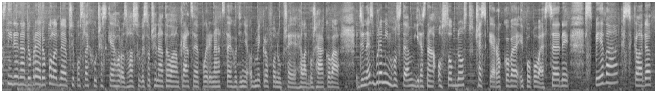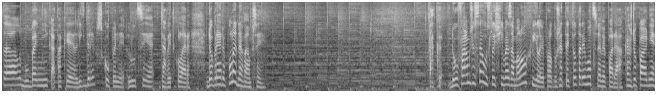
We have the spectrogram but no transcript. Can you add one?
Krásný den a dobré dopoledne při poslechu Českého rozhlasu Vysočina. To vám krátce po 11. hodině od mikrofonu přeje Hela Dvořáková. Dnes bude mým hostem výrazná osobnost české rokové i popové scény, zpěvák, skladatel, bubeník a také lídr skupiny Lucie David Koller. Dobré dopoledne vám přeji. Tak doufám, že se uslyšíme za malou chvíli, protože teď to tady moc nevypadá. Každopádně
